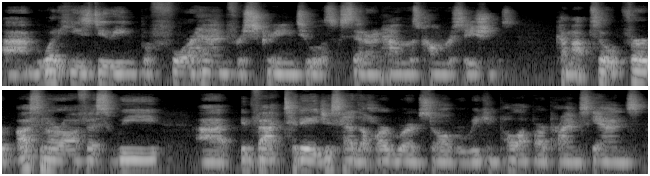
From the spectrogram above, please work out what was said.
um, what he's doing beforehand for screening tools, etc., and how those conversations come up. So for us in our office, we, uh, in fact, today just had the hardware installed where we can pull up our Primescans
